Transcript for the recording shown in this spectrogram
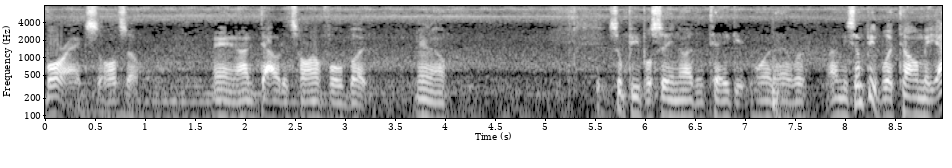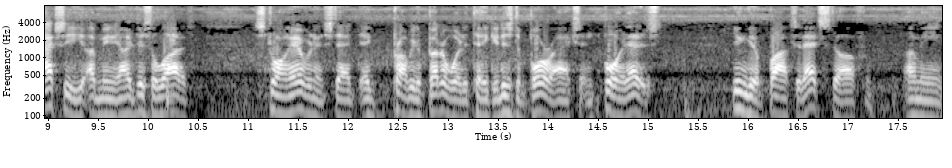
borax also, and I doubt it's harmful, but you know. Some people say not to take it, whatever. I mean, some people are telling me. Actually, I mean, I, there's a lot of strong evidence that probably the better way to take it is the borax. And boy, that is, you can get a box of that stuff. I mean,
